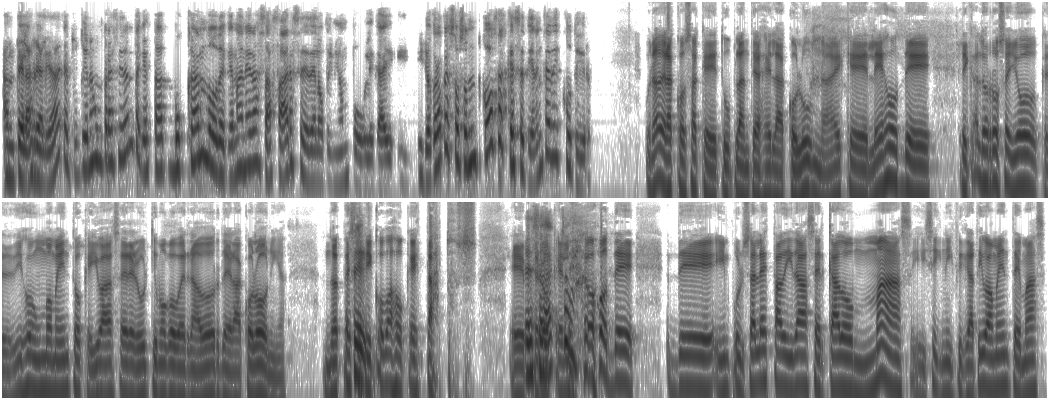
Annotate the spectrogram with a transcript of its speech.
ante la realidad que tú tienes un presidente que está buscando de qué manera zafarse de la opinión pública. Y, y yo creo que eso son cosas que se tienen que discutir. Una de las cosas que tú planteas en la columna es que lejos de Ricardo Rosselló, que dijo en un momento que iba a ser el último gobernador de la colonia, no especificó bajo qué estatus, eh, pero que lejos de, de impulsar la estadidad acercado más y significativamente más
